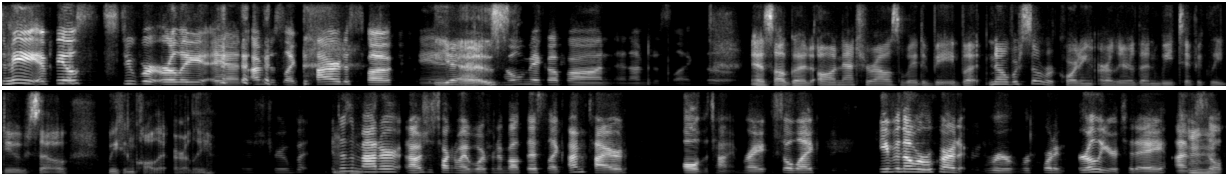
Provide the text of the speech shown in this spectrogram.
to me, it feels super early, and I'm just like tired as fuck. And yes, no makeup on, and I'm just like, Ugh. it's all good. All natural is the way to be. But no, we're still recording earlier than we typically do, so we can call it early. That is true, but it doesn't mm-hmm. matter. And I was just talking to my boyfriend about this. Like, I'm tired all the time, right? So like even though we're recording we're recording earlier today, I'm mm-hmm. still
